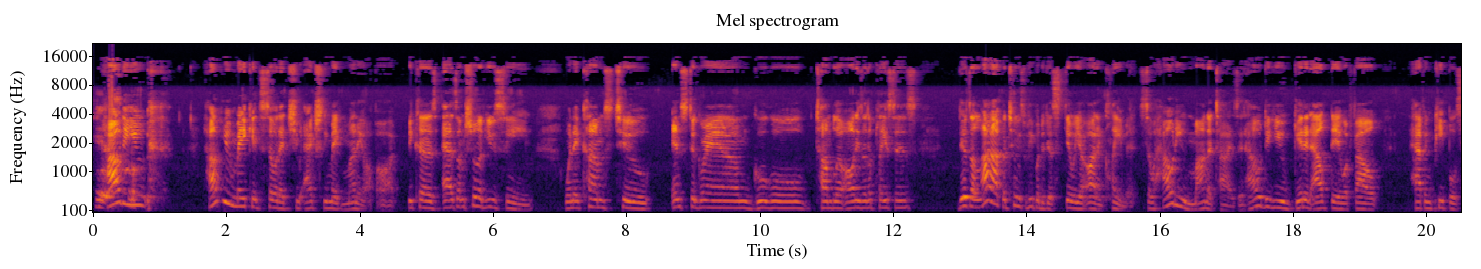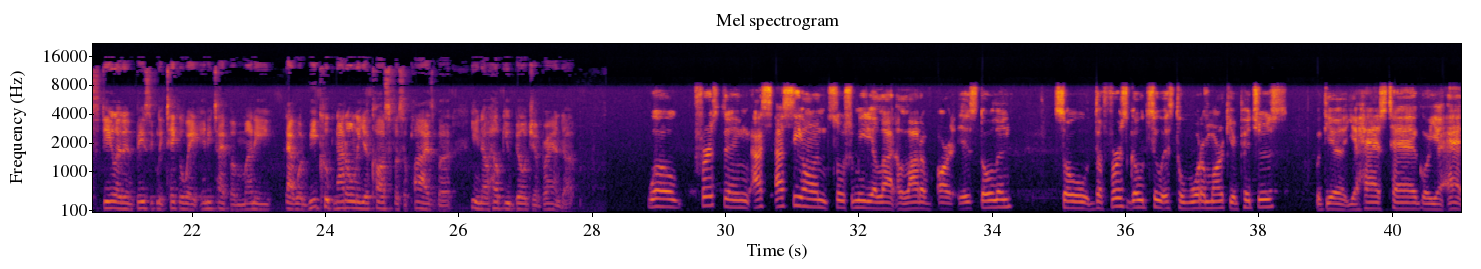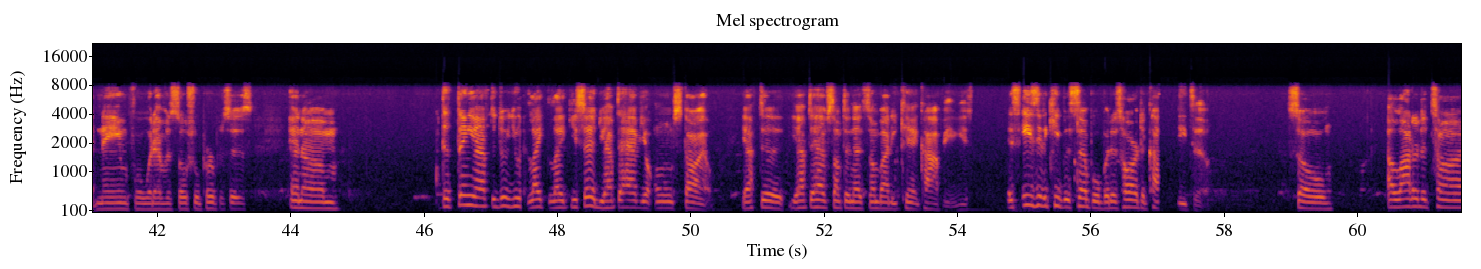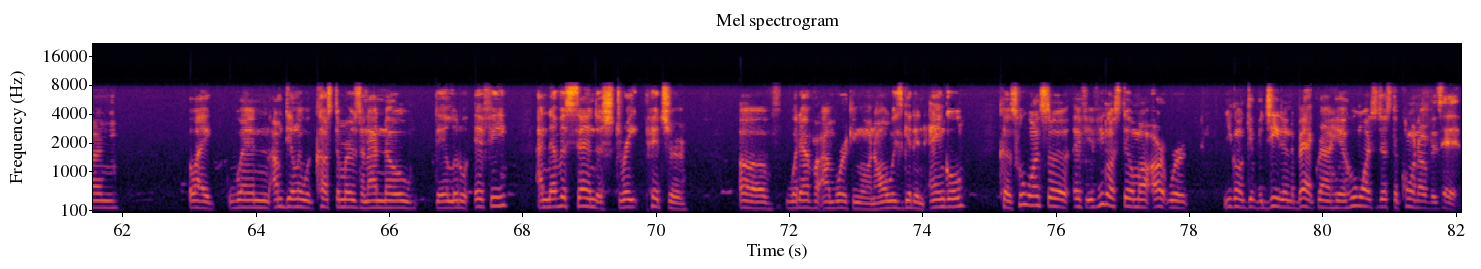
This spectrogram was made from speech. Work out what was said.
How do you how do you make it so that you actually make money off art? Because as I'm sure you've seen, when it comes to Instagram, Google, Tumblr, all these other places, there's a lot of opportunities for people to just steal your art and claim it. So how do you monetize it? How do you get it out there without having people steal it and basically take away any type of money that would recoup not only your cost for supplies, but you know help you build your brand up? Well, first thing I, I see on social media a lot, a lot of art is stolen. So the first go to is to watermark your pictures with your your hashtag or your at name for whatever social purposes, and um the thing you have to do you like like you said you have to have your own style. You have to you have to have something that somebody can't copy. It's easy to keep it simple but it's hard to copy detail. So a lot of the time like when i'm dealing with customers and i know they're a little iffy i never send a straight picture of whatever i'm working on. I always get an angle Cause who wants to? If if you're gonna steal my artwork, you're gonna give Vegeta in the background here. Who wants just the corner of his head?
